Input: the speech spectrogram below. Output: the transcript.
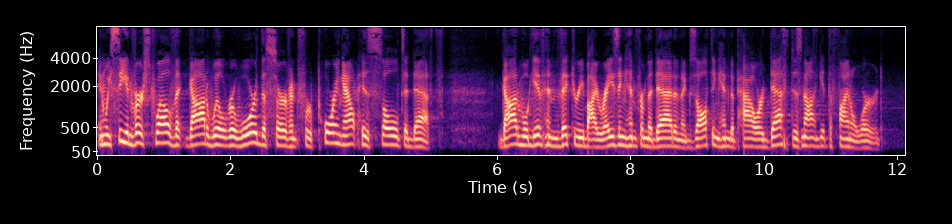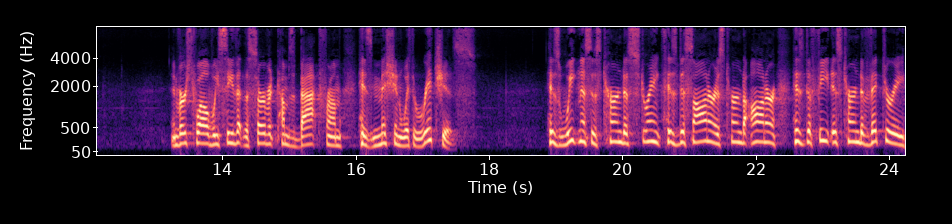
And we see in verse 12 that God will reward the servant for pouring out his soul to death. God will give him victory by raising him from the dead and exalting him to power. Death does not get the final word. In verse 12, we see that the servant comes back from his mission with riches. His weakness is turned to strength. His dishonor is turned to honor. His defeat is turned to victory.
